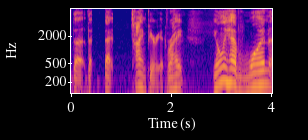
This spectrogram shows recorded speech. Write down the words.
the, the that time period, right? You only have one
